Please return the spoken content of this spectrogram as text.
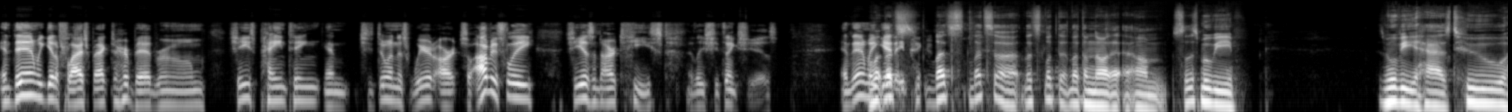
and then we get a flashback to her bedroom. She's painting and she's doing this weird art. So obviously, she is an artiste. At least she thinks she is. And then we Well, get a let's, pic- let's let's uh let's let the, let them know that uh, um so this movie this movie has two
